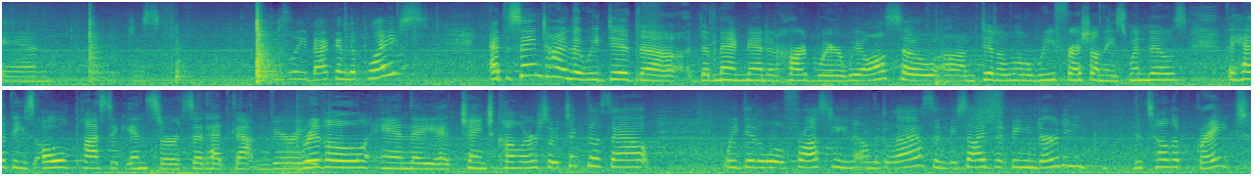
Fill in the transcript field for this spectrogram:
and just easily back into place. At the same time that we did the, the magnetic hardware, we also um, did a little refresh on these windows. They had these old plastic inserts that had gotten very brittle and they had changed color. So we took those out. We did a little frosting on the glass and besides it being dirty, it's held up great.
